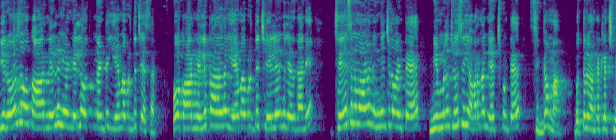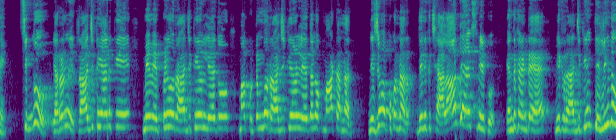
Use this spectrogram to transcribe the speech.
ఈ రోజు ఒక ఆరు నెలలు ఏడు నెలలు అవుతుందంటే ఏం అభివృద్ధి చేశారు? ఒక ఆరు నెలల కాలంలో ఏం అభివృద్ధి చేయలేదు లేదు కానీ చేసిన వాళ్ళు నిందించడం అంటే మిమ్మల్ని చూసి ఎవరన్నా నేర్చుకుంటే సిగ్గమ్మ బొత్తుల వెంకటలక్ష్మి. సిగ్గు ఎవరన్నా రాజకీయానికి మేము ఎప్పుడూ రాజకీయం లేదు మా కుటుంబం రాజకీయం లేదని ఒక మాట అన్నారు. నిజం ఒప్పుకున్నారు. దీనికి చాలా థ్యాంక్స్ మీకు. ఎందుకంటే మీకు రాజకీయం తెలీదు.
